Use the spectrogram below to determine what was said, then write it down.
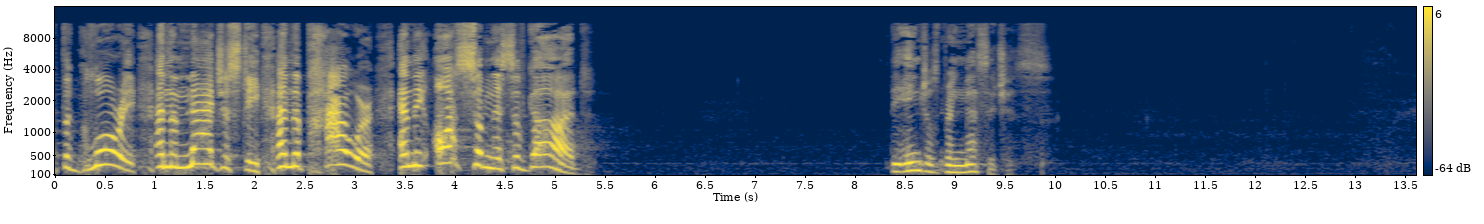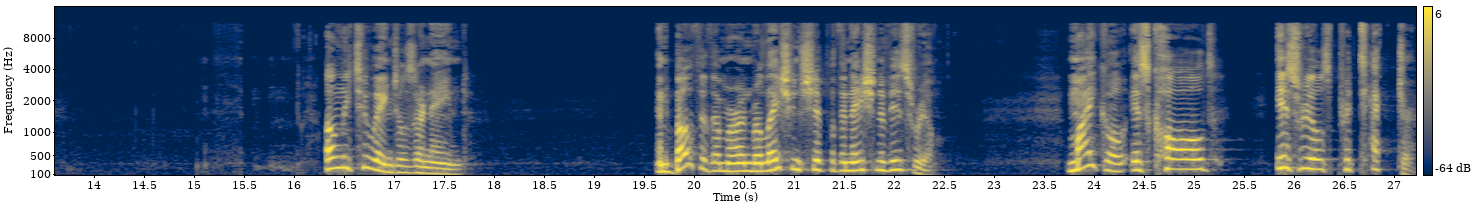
about the glory and the majesty and the power and the awesomeness of God. The angels bring messages. Only two angels are named. And both of them are in relationship with the nation of Israel. Michael is called Israel's protector.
